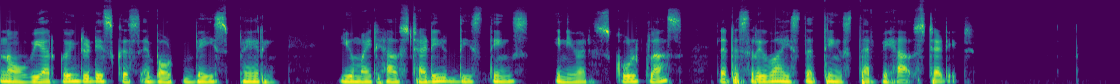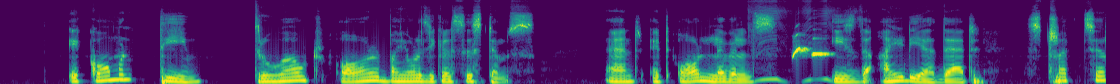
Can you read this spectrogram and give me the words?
Now we are going to discuss about base pairing. You might have studied these things in your school class. Let us revise the things that we have studied. A common theme throughout all biological systems and at all levels is the idea that structure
